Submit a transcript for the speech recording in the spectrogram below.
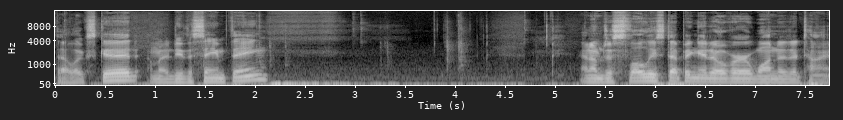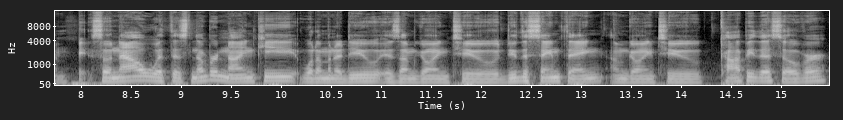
That looks good. I'm going to do the same thing. And I'm just slowly stepping it over one at a time. So now with this number nine key, what I'm going to do is I'm going to do the same thing. I'm going to copy this over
